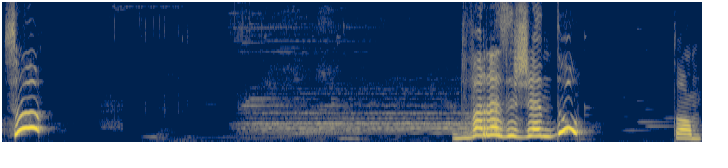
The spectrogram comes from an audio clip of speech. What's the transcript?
Co? Dwa razy rzędu? Tom.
